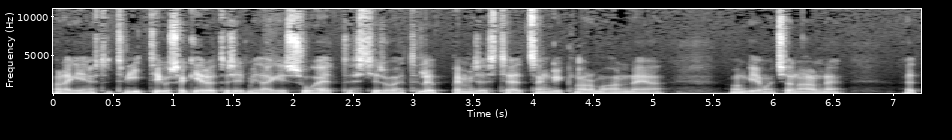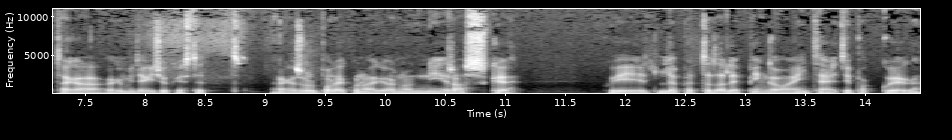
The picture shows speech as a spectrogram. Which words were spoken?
ma nägin ühte tweet'i, kus sa kirjutasid midagi suhetest ja suhete lõppemisest ja et see on kõik normaalne ja ongi emotsionaalne. et aga, aga midagi sihukest, et aga sul pole kunagi olnud nii raske, kui lõpetada leping oma internetipakkujaga.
